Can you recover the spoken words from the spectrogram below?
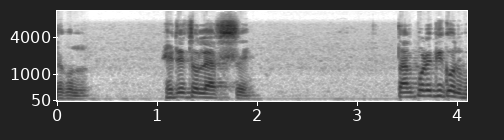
দেখুন, হেঁটে চলে আসছে। তারপরে কি করব?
